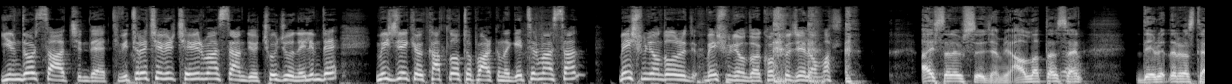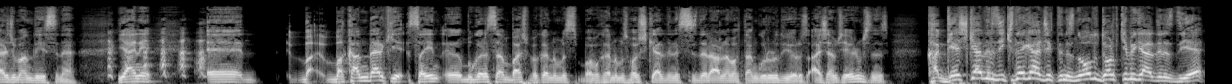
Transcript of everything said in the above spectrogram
24 saat içinde Twitter'a çevir çevirmezsen diyor çocuğun elimde Mecidiyeköy katlı otoparkına getirmezsen 5 milyon dolar ödüyor. 5 milyon dolar koskoca Elon Musk. Ay sana bir şey söyleyeceğim ya. Allah'tan sen devletler arası tercüman değilsin ha. Yani e, bakan der ki Sayın e, Bulgaristan Başbakanımız, Bakanımız hoş geldiniz. Sizleri ağırlamaktan gurur duyuyoruz. Ayşem çevirir misiniz? Ka- geç geldiniz, ikide gelecektiniz. Ne oldu? Dört gibi geldiniz diye.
